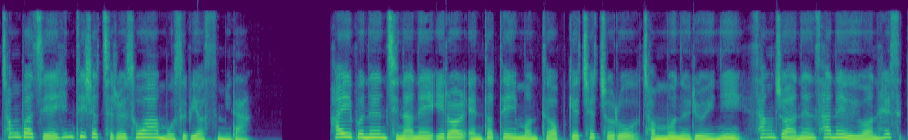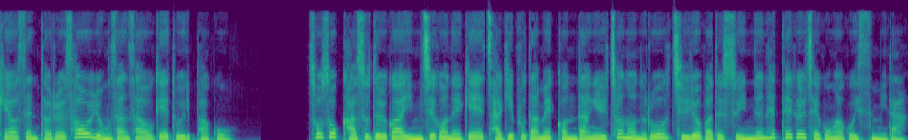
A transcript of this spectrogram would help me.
청바지에 흰 티셔츠를 소화한 모습이었습니다. 하이브는 지난해 1월 엔터테인먼트 업계 최초로 전문 의료인이 상주하는 사내의원 헬스케어 센터를 서울 용산 사옥에 도입하고 소속 가수들과 임직원에게 자기 부담액 건당 1,000원으로 진료받을 수 있는 혜택을 제공하고 있습니다.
